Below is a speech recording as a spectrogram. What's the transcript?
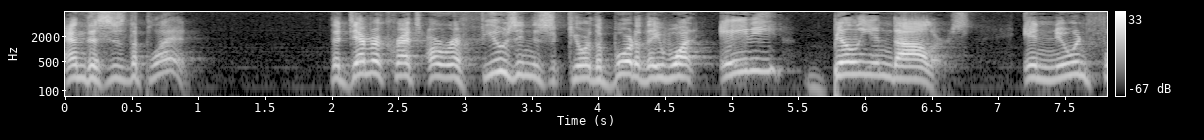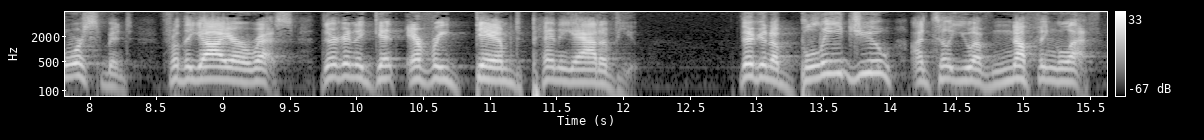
And this is the plan. The Democrats are refusing to secure the border. They want $80 billion in new enforcement for the IRS. They're going to get every damned penny out of you. They're going to bleed you until you have nothing left.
